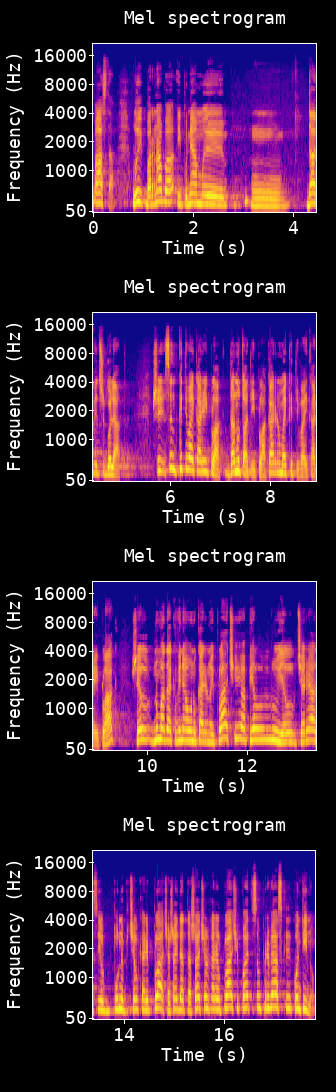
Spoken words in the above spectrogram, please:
asta. Lui Barnaba îi puneam David și Goliat. Și sunt câteva care îi plac, dar nu toate îi plac, care numai câteva care îi plac. Și el, numai dacă venea unul care nu-i place, el, nu, el cerea să îl pună pe cel care îi place, așa de atașat, cel care îl place poate să-l privească continuu.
